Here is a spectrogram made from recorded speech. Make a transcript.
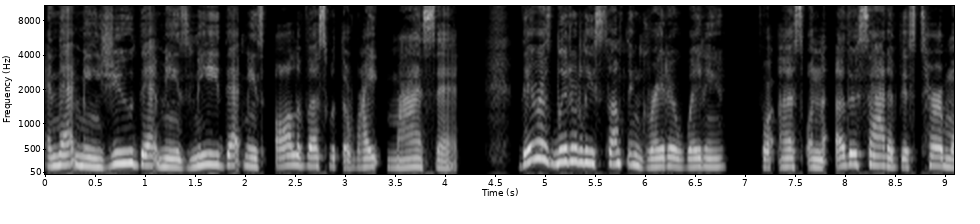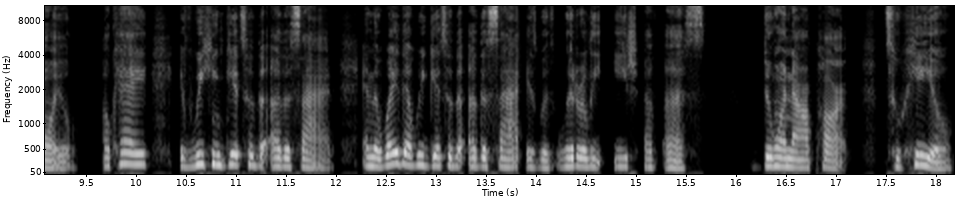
And that means you, that means me, that means all of us with the right mindset. There is literally something greater waiting for us on the other side of this turmoil. Okay, if we can get to the other side. And the way that we get to the other side is with literally each of us doing our part to heal,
